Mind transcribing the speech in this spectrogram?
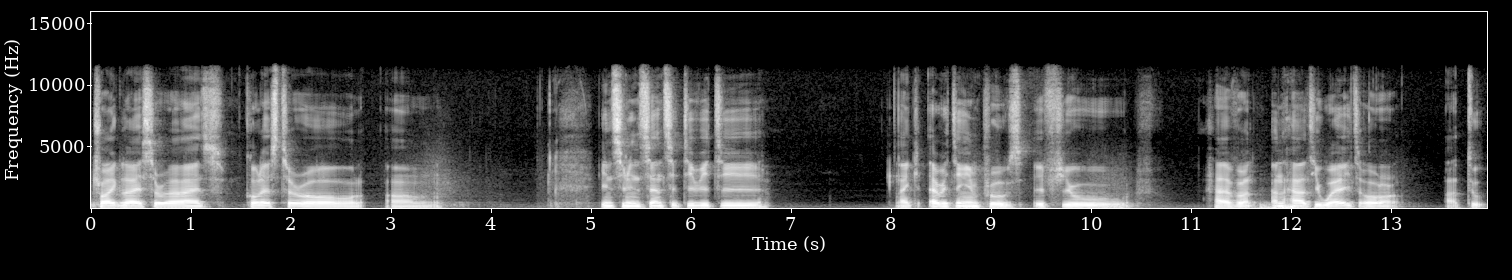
triglycerides cholesterol um, insulin sensitivity. Like everything improves if you have an unhealthy weight or too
